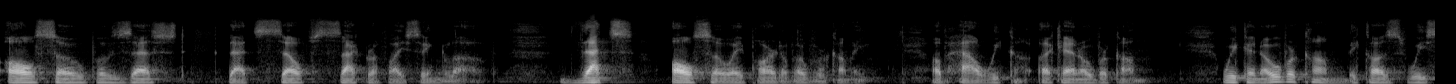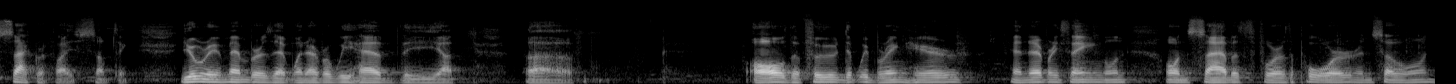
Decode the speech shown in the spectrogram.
also possessed that self sacrificing love. That's also a part of overcoming, of how we uh, can overcome. We can overcome because we sacrifice something. You remember that whenever we have the uh, uh, all the food that we bring here and everything on, on Sabbath for the poor and so on.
